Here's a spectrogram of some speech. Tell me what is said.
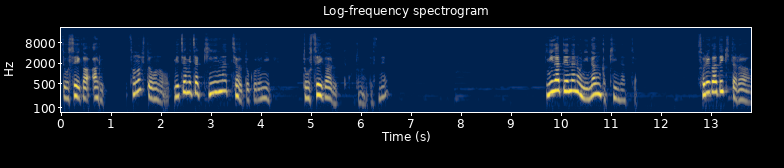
土星があるその人のめちゃめちゃ気になっちゃうところに土星があるってことなんですね。苦手なのになんか気になっちゃう。それができたら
